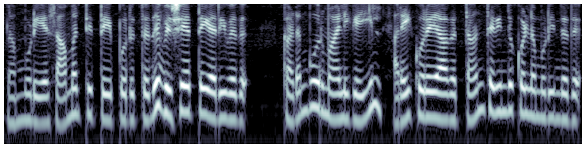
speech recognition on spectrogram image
நம்முடைய சாமர்த்தியத்தை பொறுத்தது விஷயத்தை அறிவது. கடம்பூர் மாளிகையில் அரைக்குறையாகத்தான் தெரிந்து கொள்ள முடிந்தது.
